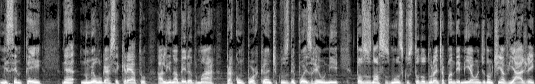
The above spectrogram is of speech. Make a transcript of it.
me sentei né, no meu lugar secreto, ali na beira do mar, para compor cânticos, depois reuni todos os nossos músicos, tudo durante a pandemia, onde não tinha viagem,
